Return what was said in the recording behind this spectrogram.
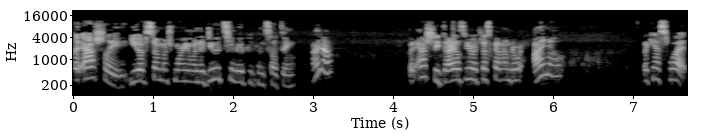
But Ashley, you have so much more you want to do with Team AP Consulting. I know. But Ashley, Dial Zero just got underway. I know. But guess what?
